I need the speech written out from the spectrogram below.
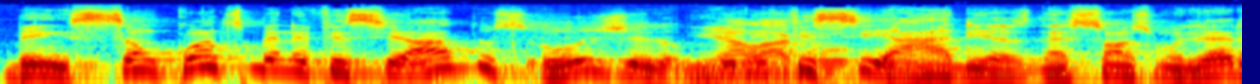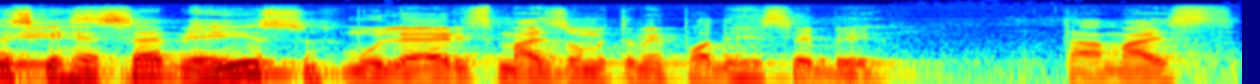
Bem, são quantos beneficiados hoje? Em Beneficiárias, Alago... né? São as mulheres isso. que recebem, é isso? Mulheres, mas homem também pode receber. Tá? Mas,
